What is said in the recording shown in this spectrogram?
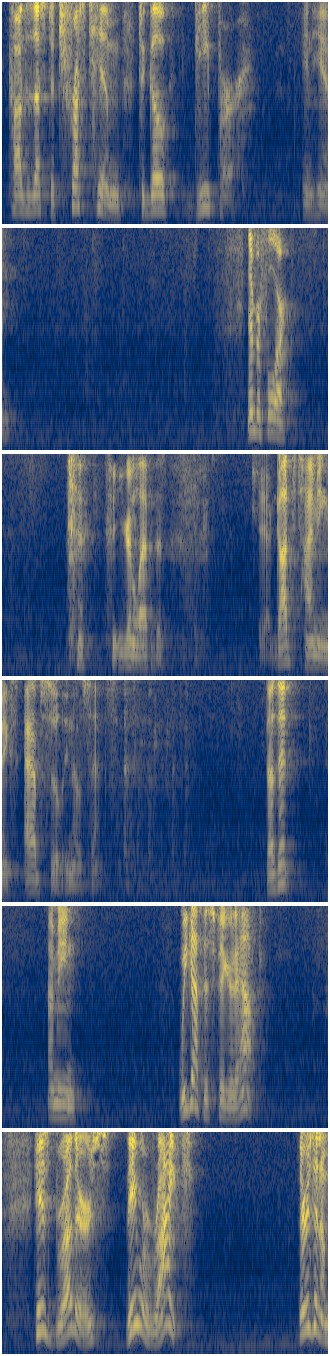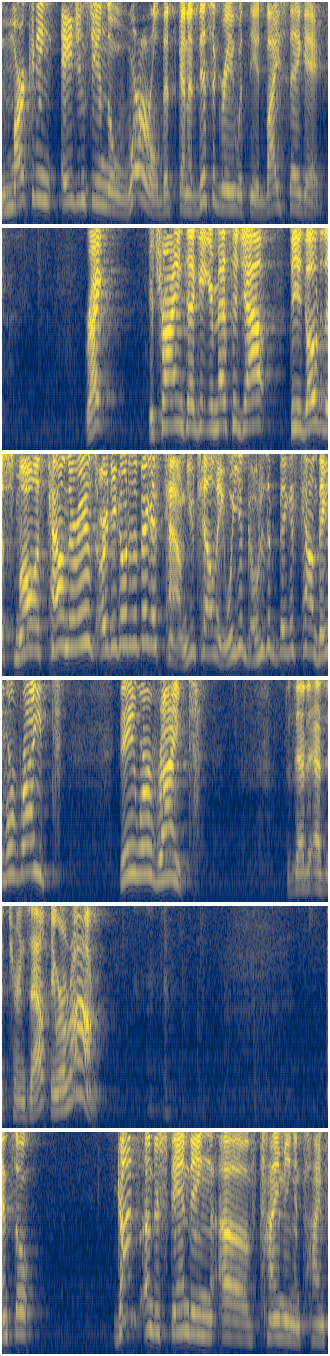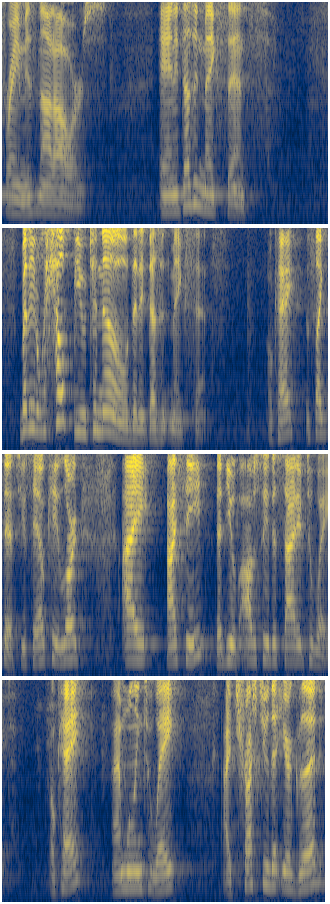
causes us to trust Him, to go deeper in Him. Number four, you're going to laugh at this. Yeah, God's timing makes absolutely no sense. Does it? I mean, we got this figured out. His brothers, they were right. There isn't a marketing agency in the world that's going to disagree with the advice they gave. Right? You're trying to get your message out. Do you go to the smallest town there is, or do you go to the biggest town? You tell me. Will you go to the biggest town. They were right. They were right. But that, as it turns out, they were wrong. And so God's understanding of timing and time frame is not ours. And it doesn't make sense. But it'll help you to know that it doesn't make sense. Okay? It's like this. You say, "Okay, Lord, I I see that you've obviously decided to wait. Okay? I'm willing to wait. I trust you that you're good.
